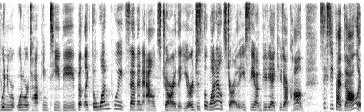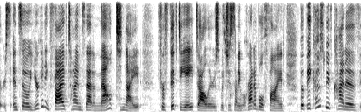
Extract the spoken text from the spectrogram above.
when you when we're talking TV, but like the 1.7 ounce jar that you or just the 1 ounce jar that you see on beautyiq.com, $65. And so you're getting 5 times that amount tonight for $58, which is an incredible find. But because we've kind of,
